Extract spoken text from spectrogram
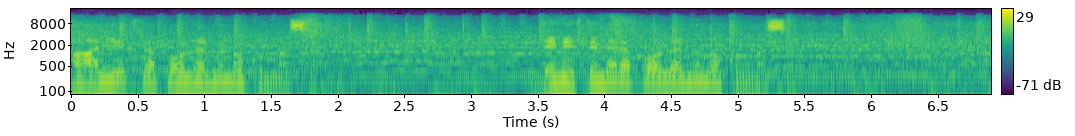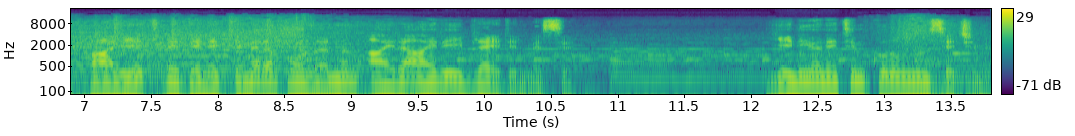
Faaliyet raporlarının okunması. Denetleme raporlarının okunması. Faaliyet ve denetleme raporlarının ayrı ayrı ibre edilmesi. Yeni Yönetim Kurulu'nun seçimi.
